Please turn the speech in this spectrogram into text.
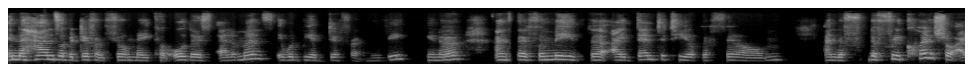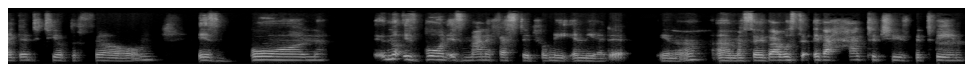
in the hands of a different filmmaker, all those elements, it would be a different movie, you know? And so for me, the identity of the film and the, the frequential identity of the film is born not is born is manifested for me in the edit you know? Um so if i was to if i had to choose between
